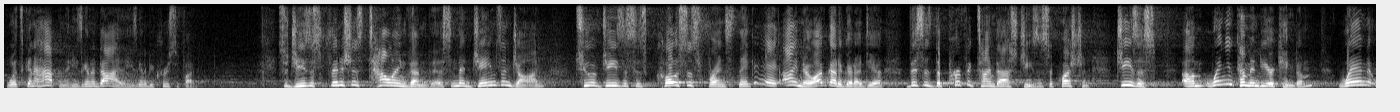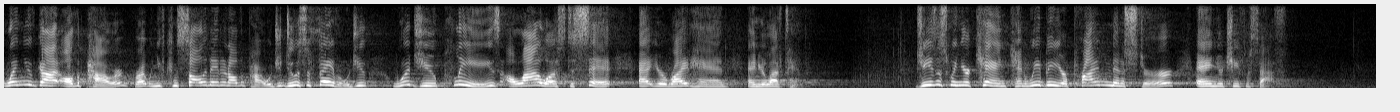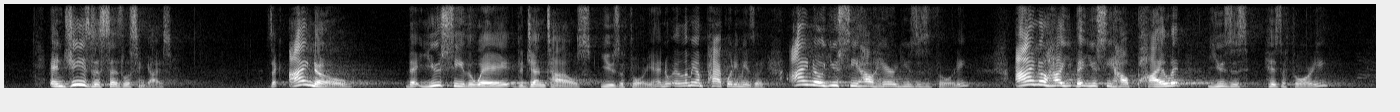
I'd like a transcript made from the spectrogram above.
what's going to happen, that he's going to die, that he's going to be crucified. So Jesus finishes telling them this, and then James and John, two of Jesus' closest friends, think, hey, I know, I've got a good idea. This is the perfect time to ask Jesus a question. Jesus, um, when you come into your kingdom, when, when you've got all the power, right, when you've consolidated all the power, would you do us a favor? Would you, would you please allow us to sit at your right hand and your left hand? Jesus, when you're king, can we be your prime minister and your chief of staff? And Jesus says, Listen, guys, it's like, I know that you see the way the Gentiles use authority. And let me unpack what he means. Like, I know you see how Herod uses authority. I know how you, that you see how Pilate uses his authority.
